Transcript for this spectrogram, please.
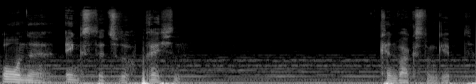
ohne Ängste zu durchbrechen, kein Wachstum gibt?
